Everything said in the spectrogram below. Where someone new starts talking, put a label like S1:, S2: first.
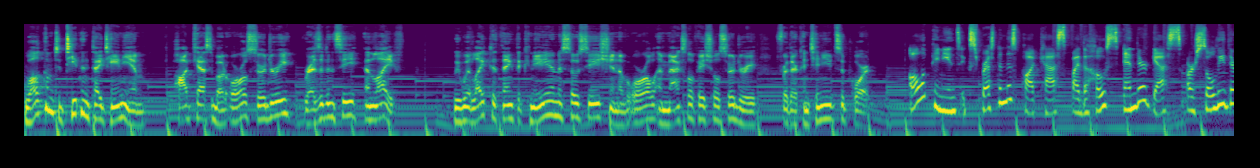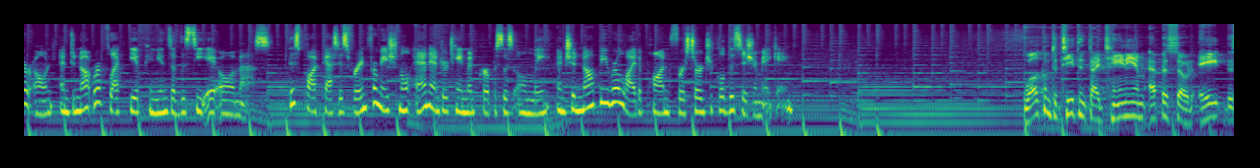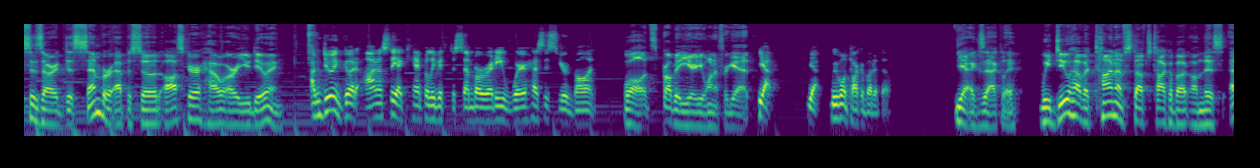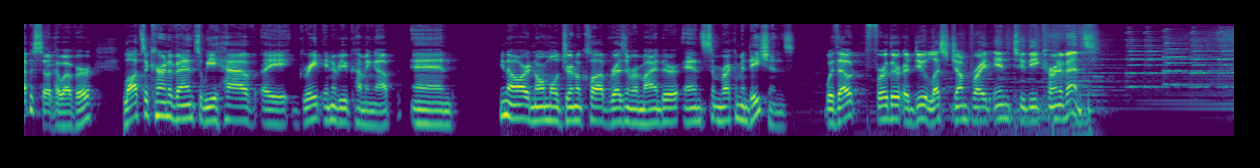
S1: Welcome to Teeth and Titanium, a podcast about oral surgery, residency, and life. We would like to thank the Canadian Association of Oral and Maxillofacial Surgery for their continued support.
S2: All opinions expressed in this podcast by the hosts and their guests are solely their own and do not reflect the opinions of the CAOMS. This podcast is for informational and entertainment purposes only and should not be relied upon for surgical decision making.
S1: Welcome to Teeth and Titanium, episode 8. This is our December episode. Oscar, how are you doing?
S3: I'm doing good. Honestly, I can't believe it's December already. Where has this year gone?
S1: Well, it's probably a year you want to forget.
S3: Yeah. Yeah. We won't talk about it though.
S1: Yeah, exactly. We do have a ton of stuff to talk about on this episode, however. Lots of current events. We have a great interview coming up and, you know, our normal journal club resident reminder and some recommendations. Without further ado, let's jump right into the current events.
